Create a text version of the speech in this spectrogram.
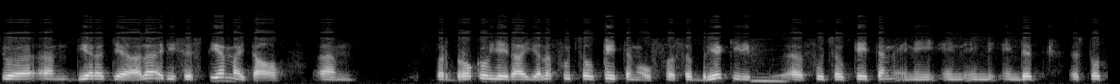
So ehm um, deurdat jy hulle uit die stelsel uithaal, ehm um, verbrokkel jy daai hele voedselketting of verbreek jy die hmm. uh, voedselketting en die, en en en dit is tot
